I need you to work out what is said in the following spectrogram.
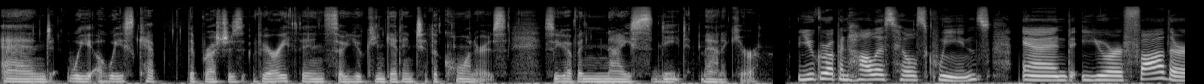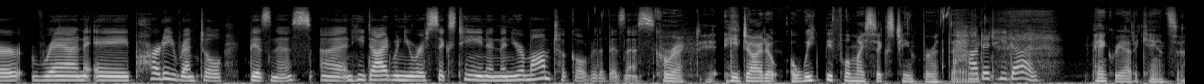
and we always kept the brushes very thin so you can get into the corners. So you have a nice, neat manicure you grew up in Hollis Hills, Queens, and your father ran a party rental business, uh, and he died when you were 16, and then your mom took over the business. Correct. He died a, a week before my 16th birthday. How did he die? Pancreatic cancer.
